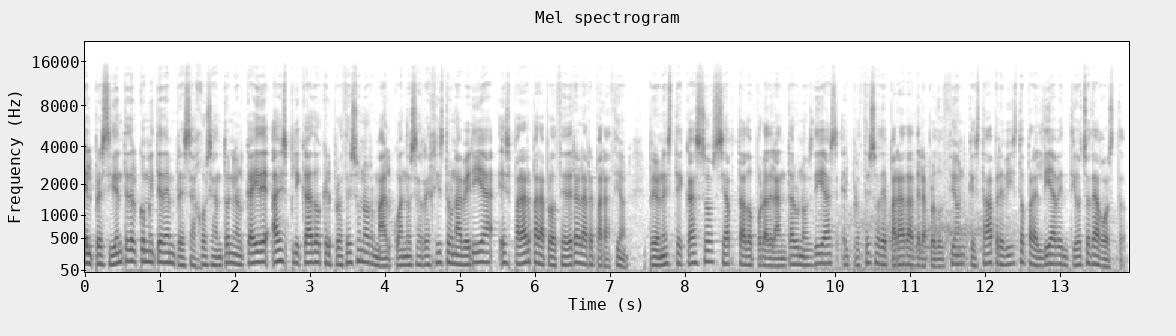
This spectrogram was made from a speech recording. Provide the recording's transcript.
El presidente del comité de empresa, José Antonio Alcaide, ha explicado que el proceso normal cuando se registra una avería es parar para proceder a la reparación, pero en este caso se ha optado por adelantar unos días el proceso de parada de la producción que estaba previsto para el día 28 de agosto.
